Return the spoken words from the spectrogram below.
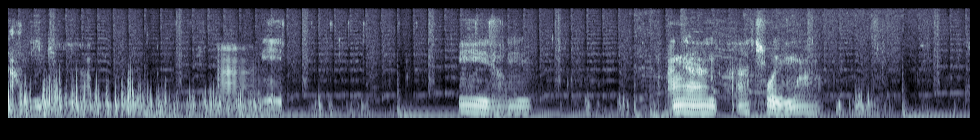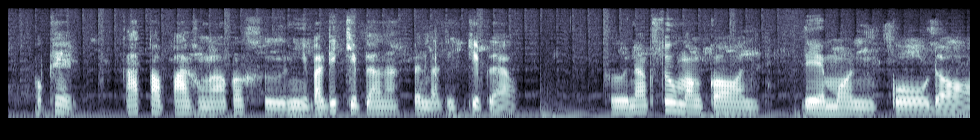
การดดีๆครับ อ่า นี่ นี่ทำงานอาร์ตสวยมาก โอเค การ์ดต่อไปของเราก็คือ นี่บัดดี้กิฟแล้วนะ เป็นบัดดี้กิฟแล้ว คือนักสู้มังกร เดมอนโกดอล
